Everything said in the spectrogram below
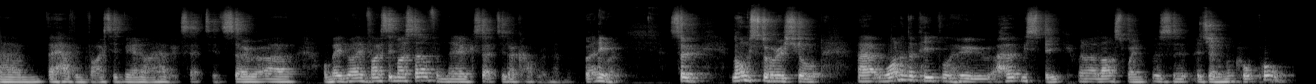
Um, they have invited me and I have accepted. So, uh, or maybe I invited myself and they accepted, I can't remember. But anyway, so long story short, uh, one of the people who heard me speak when I last went was a, a, gentleman called Paul.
